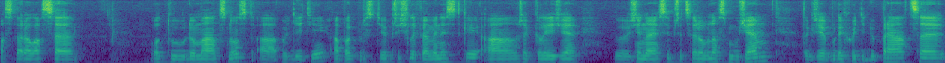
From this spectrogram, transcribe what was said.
a starala se o tu domácnost a o děti. A pak prostě přišly feministky a řekly, že eh, žena je si přece rovna s mužem, takže bude chodit do práce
